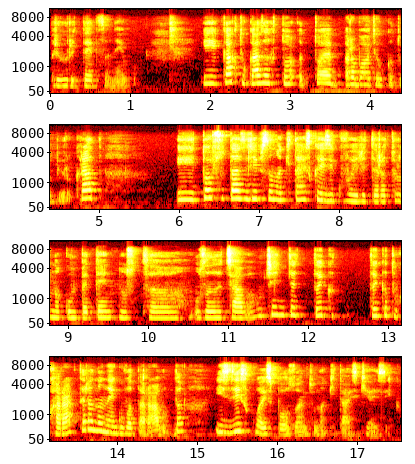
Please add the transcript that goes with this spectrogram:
приоритет за него. И както казах, той, той е работил като бюрократ и точно тази липса на китайска езикова и литературна компетентност а, озадачава учените, тъй като, тъй като характера на неговата работа изисква използването на китайския език.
